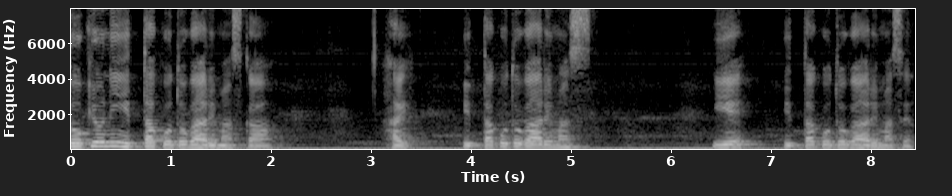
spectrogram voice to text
東京に行ったことがありますか？はい、行ったことがあります。いえ、行ったことがありません。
